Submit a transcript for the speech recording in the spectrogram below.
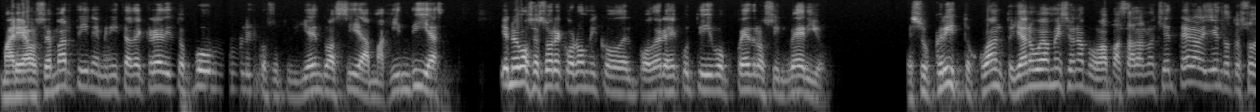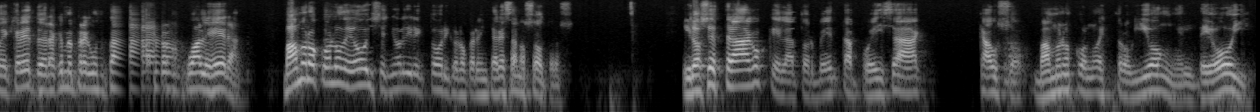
María José Martínez, ministra de Crédito Público, sustituyendo así a Magín Díaz. Y el nuevo asesor económico del Poder Ejecutivo, Pedro Silverio. Jesucristo, ¿cuánto? Ya no voy a mencionar, porque va a pasar la noche entera leyendo todos esos decretos. Era que me preguntaron cuáles eran. Vámonos con lo de hoy, señor director, y con lo que nos interesa a nosotros y los estragos que la tormenta pues Isaac causó. Vámonos con nuestro guion, el de hoy,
